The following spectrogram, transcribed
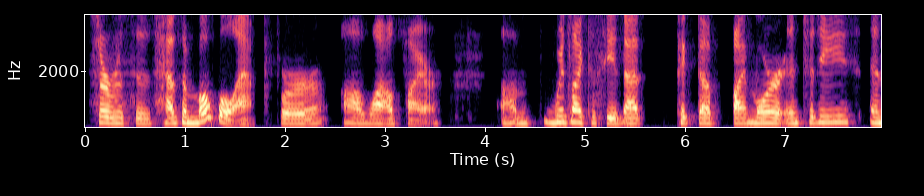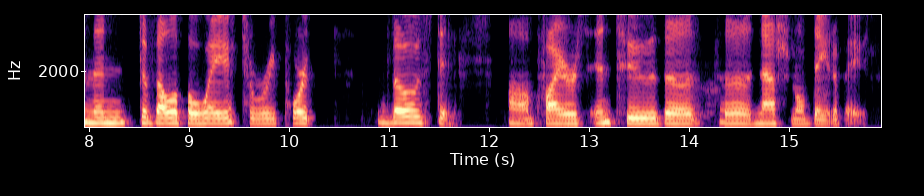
Services has a mobile app for uh, wildfire. Um, we'd like to see that picked up by more entities and then develop a way to report those um, fires into the, the national database.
